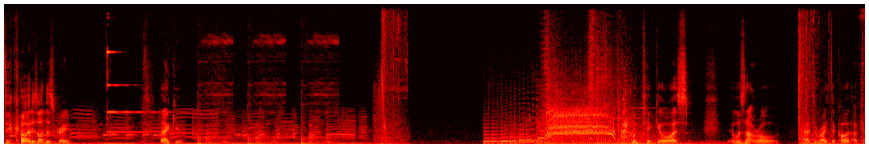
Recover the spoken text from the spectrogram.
the code is on the screen. Thank you. Think it was. It was not roll. I had to write the code. Okay.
